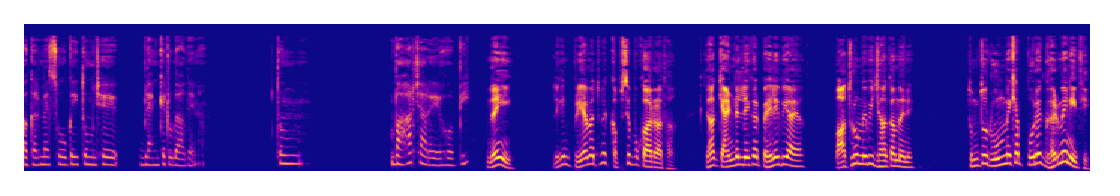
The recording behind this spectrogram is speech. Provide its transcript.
अगर मैं सो गई तो मुझे ब्लैंकेट उड़ा देना। तुम बाहर जा रहे हो अभी? नहीं लेकिन प्रिया मैं तुम्हें कब से पुकार रहा था? यहाँ कैंडल लेकर पहले भी आया। बाथरूम में भी झांका मैंने। तुम तो रूम में क्या पूरे घर में नहीं थी?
